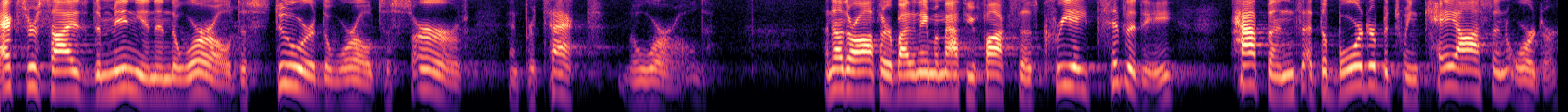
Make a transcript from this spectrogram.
exercise dominion in the world, to steward the world, to serve and protect the world. Another author by the name of Matthew Fox says creativity happens at the border between chaos and order.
